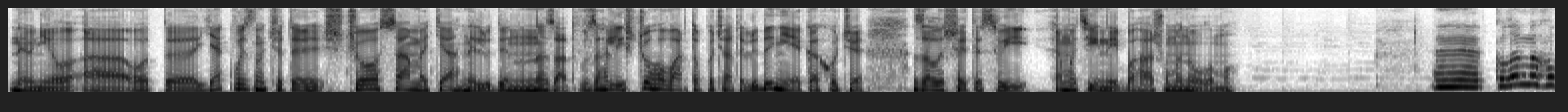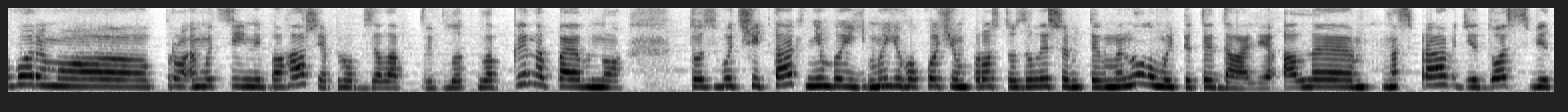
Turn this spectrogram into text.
Неоніло, а от е, як визначити, що саме тягне людину назад? Взагалі, з чого варто почати людині, яка хоче залишити свій емоційний багаж у минулому? Е, Коли ми говоримо про емоційний багаж, я б його взяла в лапки, напевно, то звучить так, ніби ми його хочемо просто залишити в минулому і піти далі. Але насправді досвід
